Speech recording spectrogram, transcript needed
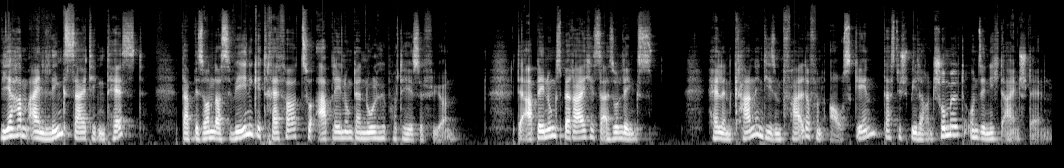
Wir haben einen linksseitigen Test, da besonders wenige Treffer zur Ablehnung der Nullhypothese führen. Der Ablehnungsbereich ist also links. Helen kann in diesem Fall davon ausgehen, dass die Spielerin schummelt und sie nicht einstellen.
